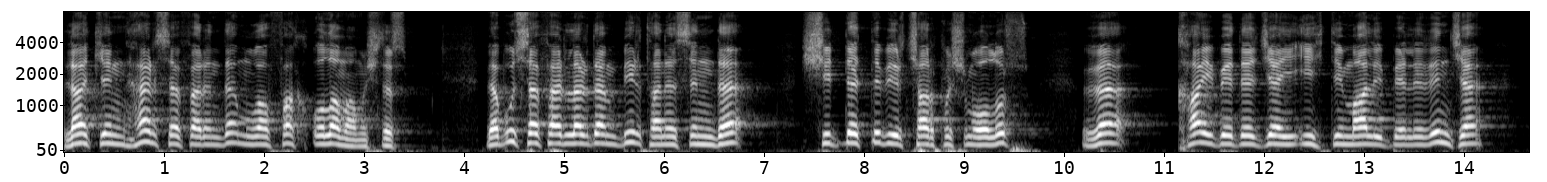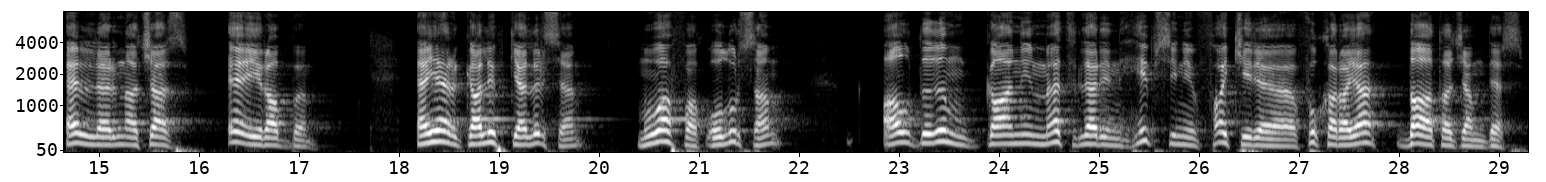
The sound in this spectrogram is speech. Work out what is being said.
Lakin her seferinde muvaffak olamamıştır. Ve bu seferlerden bir tanesinde şiddetli bir çarpışma olur ve kaybedeceği ihtimali belirince ellerini açar. Ey Rabbim eğer galip gelirsem, muvaffak olursam aldığım ganimetlerin hepsini fakire, fukaraya dağıtacağım der.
